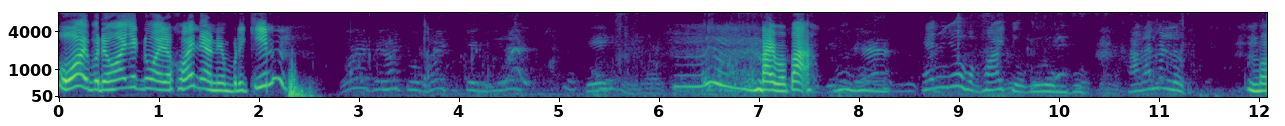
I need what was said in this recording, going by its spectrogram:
โอ้ยบ่ได้ห้อยยักหน่วยแล้วค่อยแนวนี้บ่ได้กิน เฮ้ยไปให้จูบให้เก่งดีเลย ได้บ่ปะเห็นอยู่บอกหอยจูบอยู่ลุมพูทางนั้นมันหลึกบ่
